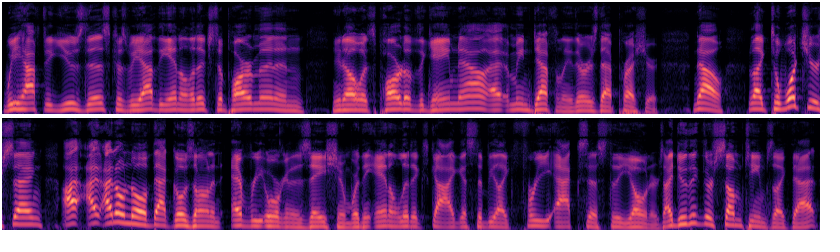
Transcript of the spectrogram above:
we have to use this because we have the analytics department and you know it's part of the game now? I, mean, definitely there is that pressure. Now, like to what you're saying, I, I, I don't know if that goes on in every organization where the analytics guy gets to be like free access to the owners. I do think there's some teams like that.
